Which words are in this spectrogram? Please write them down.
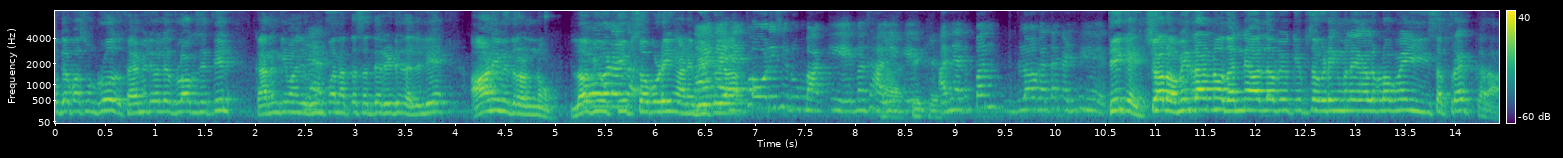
उद्यापासून रोज फॅमिली वाले ब्लॉग्स येतील. कारण की माझी रूम पण आता सध्या रेडी झालेली आहे. आणि मित्रांनो लव्ह यू कीप सपोर्टिंग आणि नाही, भेटूया. नाही, थोडीशी रूम बाकी आहे. मग हा, झाली ठीक की आहे. आणि आता पण ब्लॉग आता कंटिन्यू ठीक आहे चलो. मित्रांनो धन्यवाद. लव्ह यू कीप सपोर्टिंग मला ब्लॉग में सब्सक्राइब करा.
